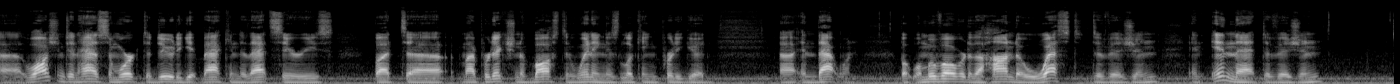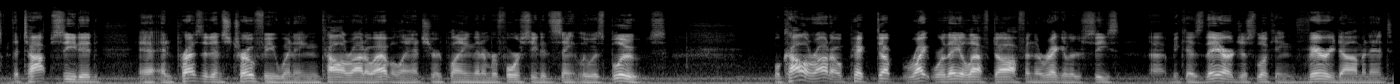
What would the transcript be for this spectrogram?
uh, Washington has some work to do to get back into that series. But uh, my prediction of Boston winning is looking pretty good uh, in that one. But we'll move over to the Honda West division, and in that division, the top seeded and President's Trophy winning Colorado Avalanche are playing the number four seeded St. Louis Blues. Well, Colorado picked up right where they left off in the regular season uh, because they are just looking very dominant.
